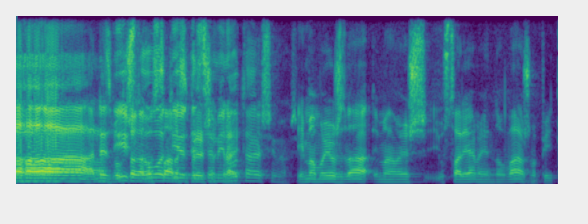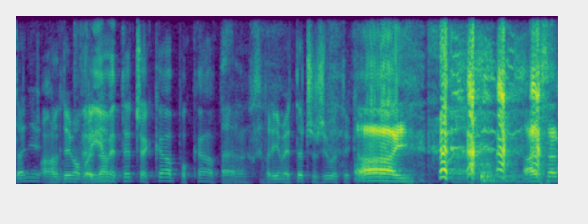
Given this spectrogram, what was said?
A, ne zbog Ništa, toga, ovo stvarno ti je se 10 kraj. minuta, još imaš. Imamo još dva, imamo još, u stvari ja imam jedno važno pitanje. Ali Onda imamo vrijeme jedan, teče kap po kap. e, vrijeme teče, život je kao... Aj! Aj sad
